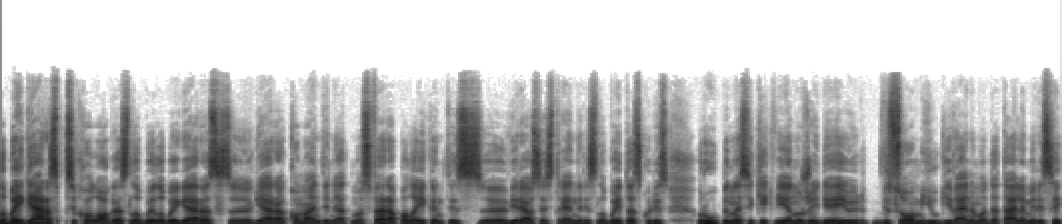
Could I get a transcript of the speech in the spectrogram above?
labai geras psichologas, labai labai geras, gerą komandinę atmosferą palaikantis e, vyriausias treneris, labai tas, kuris rūpinasi kiekvienu žaidėju ir visom jų gyvenimo detalėm ir jisai,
